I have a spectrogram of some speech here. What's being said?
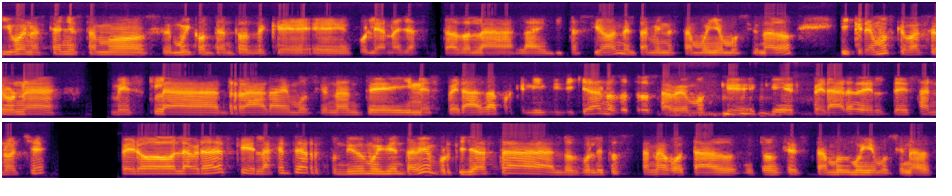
Y bueno, este año estamos eh, muy contentos de que eh, Julián haya aceptado la, la invitación. Él también está muy emocionado y creemos que va a ser una mezcla rara, emocionante, inesperada, porque ni, ni siquiera nosotros sabemos qué, qué esperar de, de esa noche. Pero la verdad es que la gente ha respondido muy bien también, porque ya hasta los boletos están agotados, entonces estamos muy emocionados.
